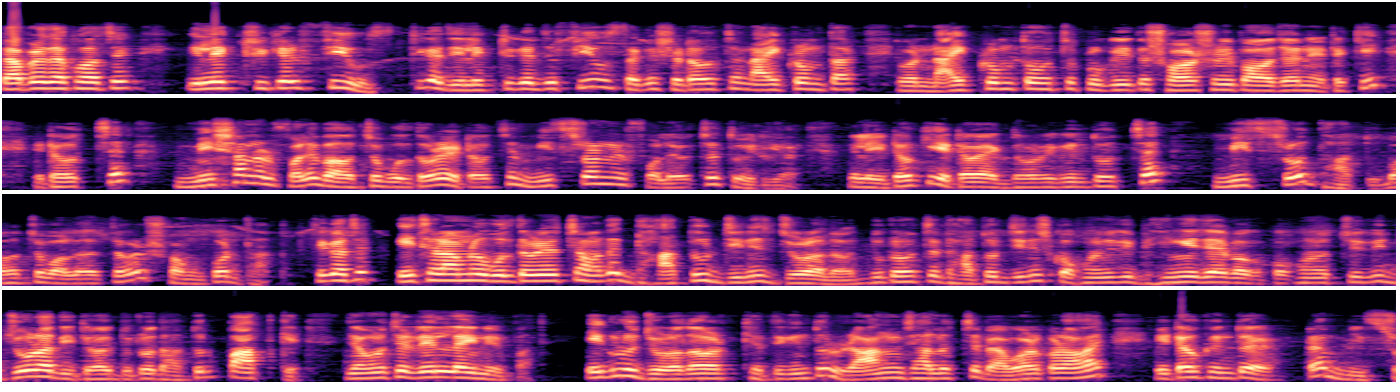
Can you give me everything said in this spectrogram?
তারপরে দেখো আছে ইলেকট্রিকের ফিউজ ঠিক আছে? ইলেকট্রিকের যে ফিউজ থাকে সেটা হচ্ছে নাইক্রোম তার। এবার নাইক্রোম তো হচ্ছে প্রকৃতিতে সরাসরি পাওয়া যায় না, এটা কি? এটা হচ্ছে মেশানোর ফলে বা হচ্ছে বলতে পারো এটা হচ্ছে মিশ্রণের ফলে হচ্ছে তৈরি হয়। তাহলে এটাও কি? এটাও এক ধরনের কিন্তু হচ্ছে মিশ্র ধাতু বা হচ্ছে বলা যেতে পারে সংকর ধাতু, ঠিক আছে? এছাড়া আমরা বলতে পারি হচ্ছে আমাদের ধাতুর জিনিস জোড়া দেওয়া। দুটো হচ্ছে ধাতুর জিনিস কখনো যদি ভেঙে যায় বা কখনো হচ্ছে যদি জোড়া দিতে হয় দুটো ধাতুর পাতকে, যেমন হচ্ছে রেল লাইনের পাত। এগুলো জোড়া দেওয়ার ক্ষেত্রে কিন্তু রাং ঝাল হচ্ছে ব্যবহার করা হয়, এটাও কিন্তু একটা মিশ্র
